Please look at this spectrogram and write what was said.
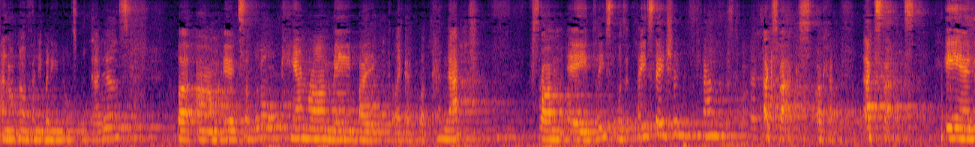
I don't know if anybody knows what that is, but um, it's a little camera made by like a Kinect from a place. Was it PlayStation? John? Xbox. Okay, Xbox. And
